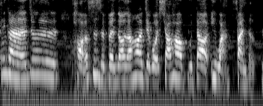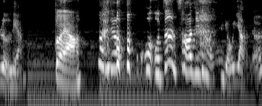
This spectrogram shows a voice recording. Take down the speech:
你可能就是跑了四十分钟，然后结果消耗不到一碗饭的热量。对啊，对，就我我真的超级讨厌有氧的。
